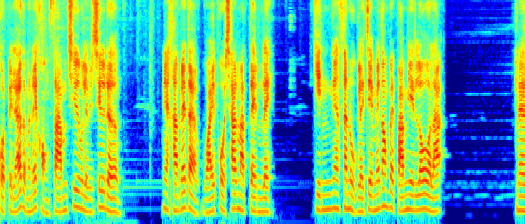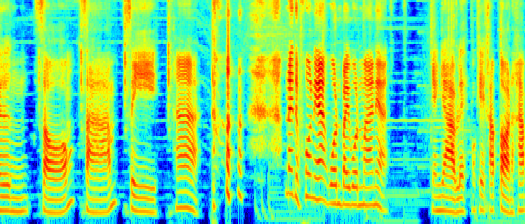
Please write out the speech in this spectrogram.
กดไปแล้วแต่มันได้ของซ้ำชื่อมันเลยเป็นชื่อเดิมเนี่ยครับได้แต่ไวท์โพชั่นมาเต็มเลย กินยังสนุกเลยเจไม่ต้องไปปั๊มเยลโล่ละหนึ่งสองสามสี่ห้าน่าจะพวกเนี้ย วนไปวนมาเนี่ยยังยาวเลย โอเคครับต่อนะครับ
